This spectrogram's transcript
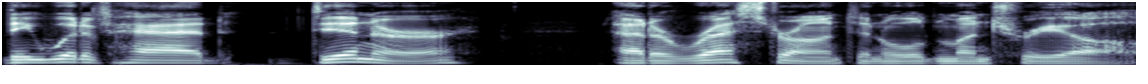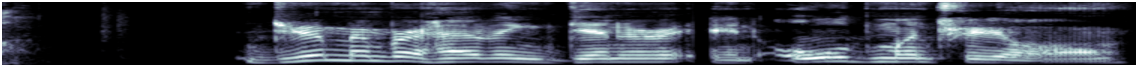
They would have had dinner at a restaurant in Old Montreal. Do you remember having dinner in Old Montreal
